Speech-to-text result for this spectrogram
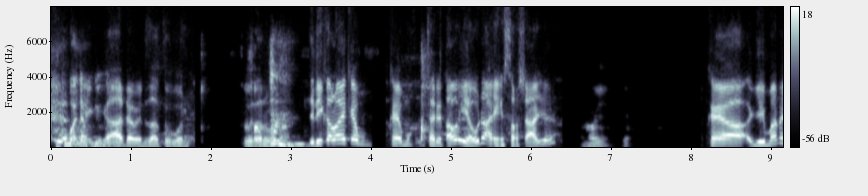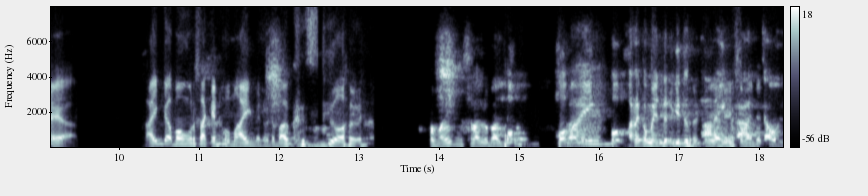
Itu banyak Aing juga. nggak ada men satu pun. Bener, bener. Jadi kalau aing kayak kayak mau cari tahu ya udah aing search aja. oh, iya. iya. Kayak gimana ya? Aing nggak mau ngerusakin home aing men udah bagus. pemain selalu bagus Home home Selalu- aing, home recommended gitu. Iya, Aing recommended. kacau.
